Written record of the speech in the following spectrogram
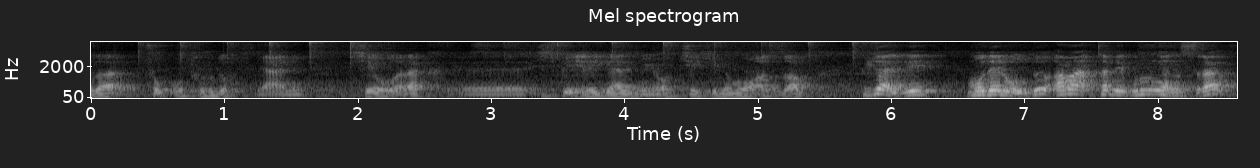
o da çok oturdu. Yani şey olarak hiçbir ele gelmiyor. Çekimi muazzam. Güzel bir model oldu ama tabii bunun yanı sıra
